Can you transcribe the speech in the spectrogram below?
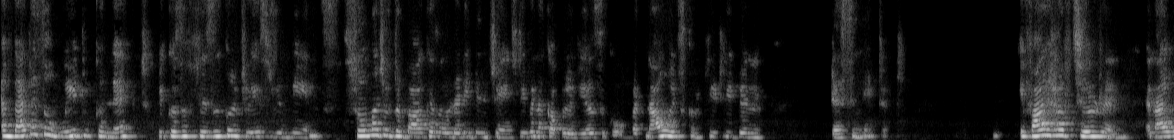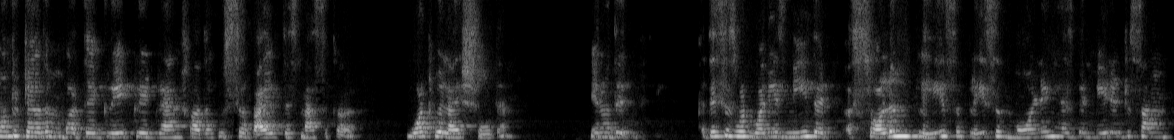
And that is a way to connect because a physical trace remains. So much of the Bagh has already been changed, even a couple of years ago, but now it's completely been decimated. If I have children and I want to tell them about their great great grandfather who survived this massacre, what will I show them? You know, the, this is what worries me that a solemn place, a place of mourning, has been made into some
